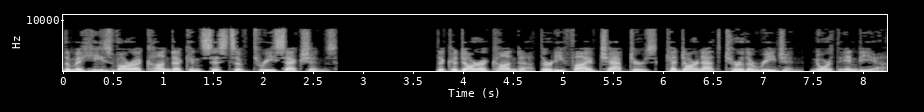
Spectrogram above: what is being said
The Mahisvara Khanda consists of three sections The Kedara Khanda 35 chapters, Kedarnath Tirtha region, North India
